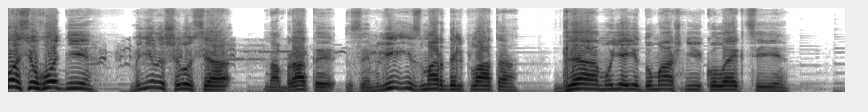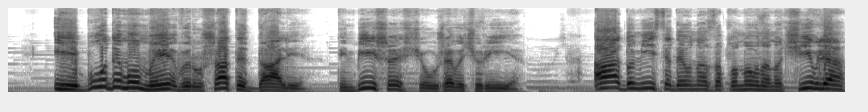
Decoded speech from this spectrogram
а сьогодні мені лишилося набрати землі із Мардельплата для моєї домашньої колекції. І будемо ми вирушати далі, тим більше, що вже вечоріє. А до місця, де у нас запланована ночівля,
